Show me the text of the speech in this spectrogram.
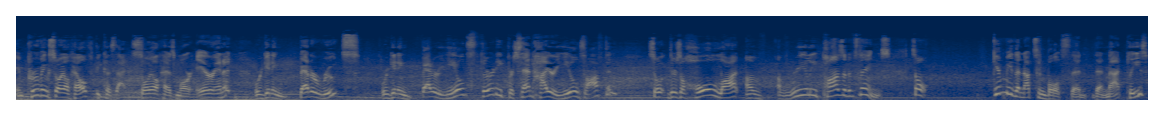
improving soil health because that soil has more air in it. We're getting better roots. We're getting better yields, 30% higher yields often. So there's a whole lot of, of really positive things. So give me the nuts and bolts then, then Matt, please.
